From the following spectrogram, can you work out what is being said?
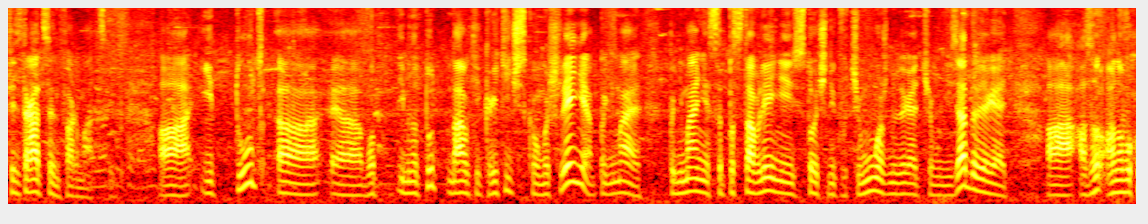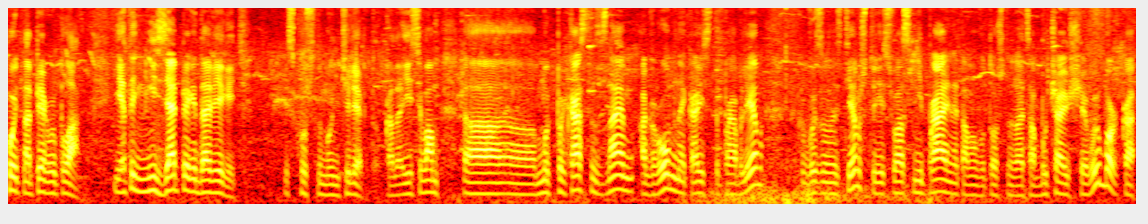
фильтрация информации. А, и тут, а, а, вот именно тут навыки критического мышления, понимая, понимание сопоставления источников, чему можно доверять, чему нельзя доверять, а, оно выходит на первый план. И это нельзя передоверить искусственному интеллекту. Когда, если вам, э, мы прекрасно знаем огромное количество проблем, вызванных тем, что если у вас неправильно там вот то, что называется обучающая выборка,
